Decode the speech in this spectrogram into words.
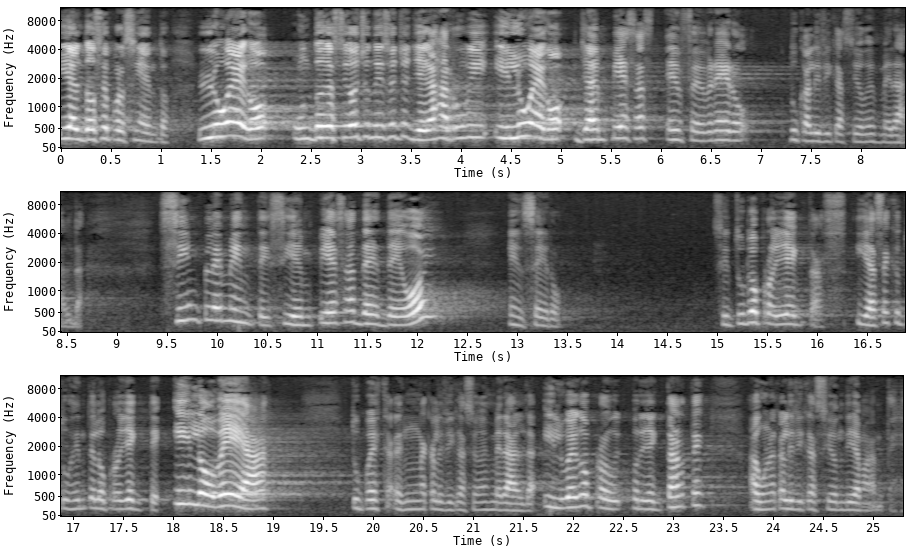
y al 12%. Luego, un 18, un 18, llegas a Rubí y luego ya empiezas en febrero tu calificación Esmeralda. Simplemente si empiezas desde hoy, en cero. Si tú lo proyectas y haces que tu gente lo proyecte y lo vea, tú puedes en una calificación esmeralda y luego proyectarte a una calificación diamante.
